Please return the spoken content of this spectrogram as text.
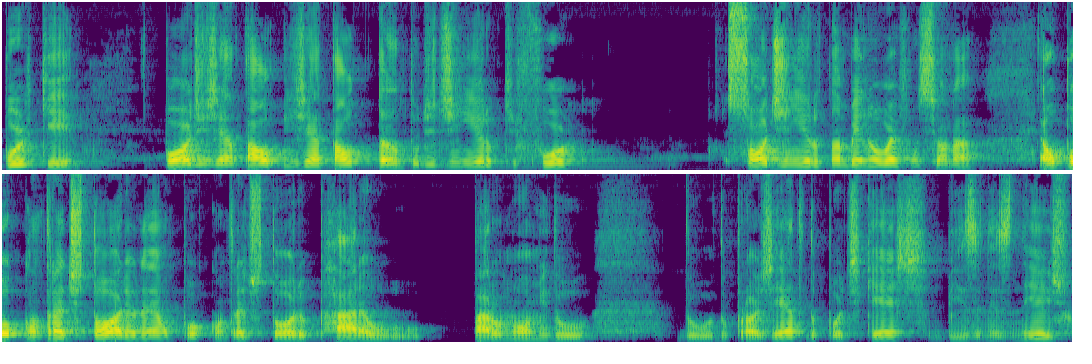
porque pode injetar, injetar o tanto de dinheiro que for, só dinheiro também não vai funcionar. É um pouco contraditório, né? É um pouco contraditório para o, para o nome do, do, do projeto, do podcast, Business Nejo,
